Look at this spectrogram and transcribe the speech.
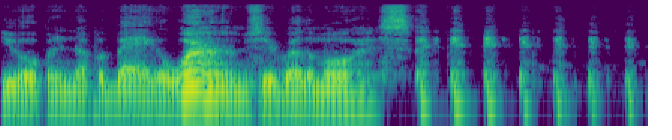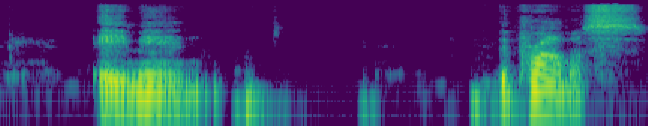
You opening up a bag of worms here, Brother Morris. Amen. The promise.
